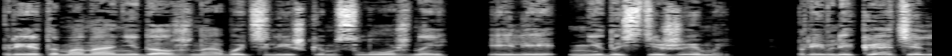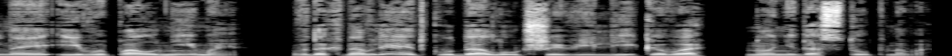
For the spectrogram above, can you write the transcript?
При этом она не должна быть слишком сложной или недостижимой. Привлекательная и выполнимая вдохновляет куда лучше великого, но недоступного.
